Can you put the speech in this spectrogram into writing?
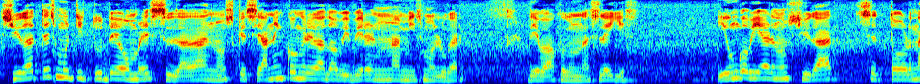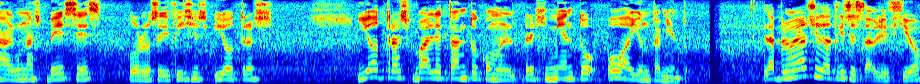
Ciudad es multitud de hombres ciudadanos que se han congregado a vivir en un mismo lugar, debajo de unas leyes. Y un gobierno ciudad se torna algunas veces por los edificios y otras y otras vale tanto como el regimiento o ayuntamiento. La primera ciudad que se estableció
